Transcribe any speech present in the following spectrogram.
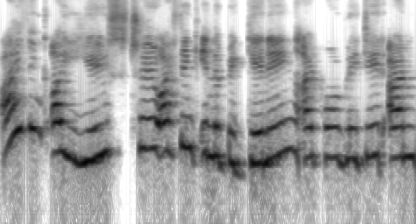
I think I used to. I think in the beginning I probably did. Um,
